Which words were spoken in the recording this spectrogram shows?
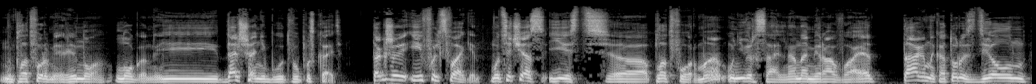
на платформе Renault Logan. И дальше они будут выпускать. Также и Volkswagen. Вот сейчас есть э, платформа универсальная, она мировая, та, на которой сделан,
